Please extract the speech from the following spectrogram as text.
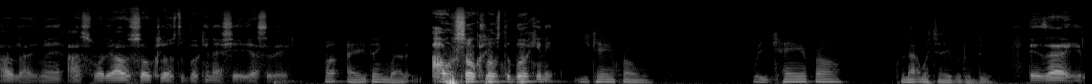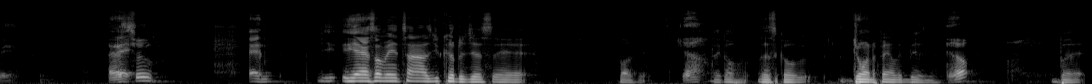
I was like, man, I swear to you, I was so close to booking that shit yesterday. Well, Hey, think about it. I was so close to booking it. You came from where you came from to not what you're able to do. Exactly. That's Hey. true. And you, you had so many times you could have just said, "Fuck it, Yeah. let's go, let's go join the family business. Yep. But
